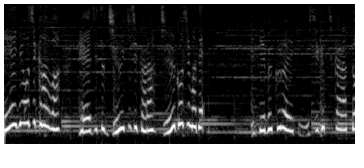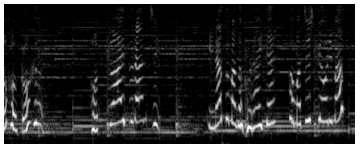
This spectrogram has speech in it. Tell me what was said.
営業時間は平日11時から15時まで。池袋駅西口から徒歩5分。ホットアイズランチ。皆様のご来店お待ちしております。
